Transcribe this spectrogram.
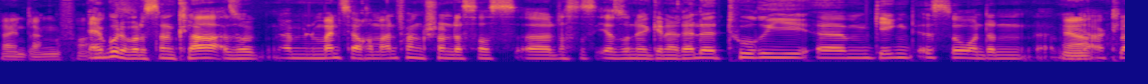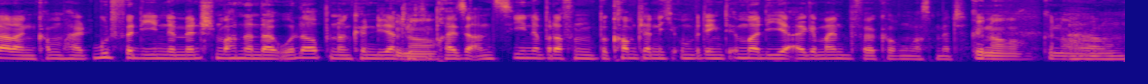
da entlang gefahren Ja gut, aber das ist dann klar, also ähm, du meinst ja auch am Anfang schon, dass das, äh, dass das eher so eine generelle Touri-Gegend ähm, ist so und dann, ähm, ja. ja. klar, dann kommen halt gut verdienende Menschen, machen dann da Urlaub und dann können die natürlich genau. die Preise anziehen, aber davon bekommt ja nicht unbedingt immer die Allgemeinbevölkerung was mit. Genau, genau. Ähm, genau.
